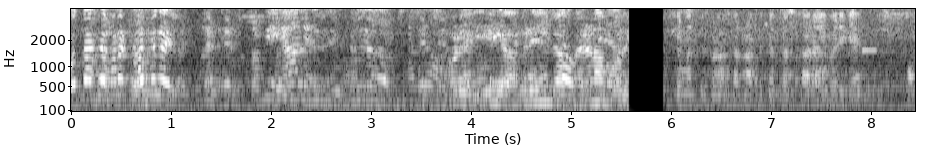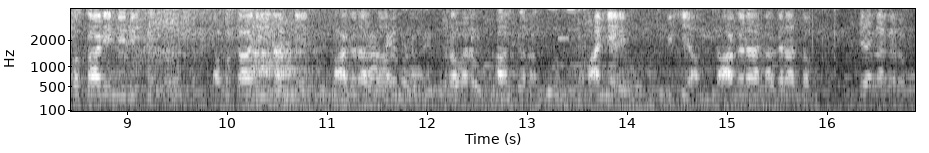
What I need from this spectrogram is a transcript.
ಗೊತ್ತಾಗದೆ ಮಾಡಕ್ ಸಾಧ್ಯನೇ ಇಲ್ಲ. ಮುಖ್ಯಮಂತ್ರಿಗಳು ಕರ್ನಾಟಕ ಸರ್ಕಾರ ಇವರಿಗೆ ಅಬಕಾರಿ ನಿರೀಕ್ಷಕರು ಅಬಕಾರಿ ಇಲಾಖೆ ಸಾಗರ ತಾಲೂಕು ಮುಖಾಂತರ ಮಾನ್ಯರೇ, ವಿಷಯ ಸಾಗರ ನಗರ ಸಂ ವಿಜಯನಗರವು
